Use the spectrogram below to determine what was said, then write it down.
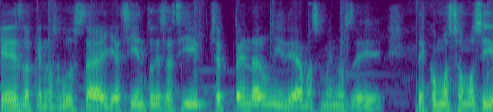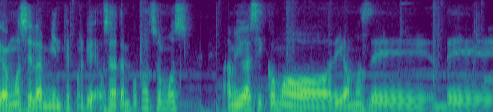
qué es lo que nos gusta y así. Entonces así se pueden dar una idea más o menos de, cómo somos y digamos el ambiente, porque, o sea, tampoco somos amigos así como, digamos, de, de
